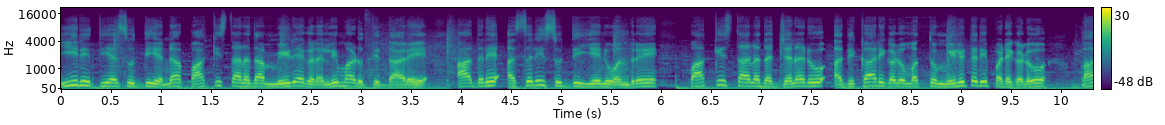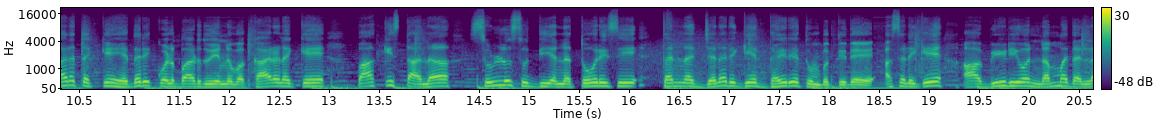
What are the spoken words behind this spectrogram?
ಈ ರೀತಿಯ ಸುದ್ದಿಯನ್ನು ಪಾಕಿಸ್ತಾನದ ಮೀಡಿಯಾಗಳಲ್ಲಿ ಮಾಡುತ್ತಿದ್ದಾರೆ. ಆದರೆ ಅಸಲಿ ಸುದ್ದಿ ಏನು ಅಂದ್ರೆ ಪಾಕಿಸ್ತಾನದ ಜನರು, ಅಧಿಕಾರಿಗಳು ಮತ್ತು ಮಿಲಿಟರಿ ಪಡೆಗಳು ಭಾರತಕ್ಕೆ ಹೆದರಿಕೊಳ್ಳಬಾರದು ಎನ್ನುವ ಕಾರಣಕ್ಕೆ ಪಾಕಿಸ್ತಾನ ಸುಳ್ಳು ಸುದ್ದಿಯನ್ನು ತೋರಿಸಿ ತನ್ನ ಜನರಿಗೆ ಧೈರ್ಯ ತುಂಬುತ್ತಿದೆ. ಅಸಲಿಗೆ ಆ ವಿಡಿಯೋ ನಮ್ಮದಲ್ಲ,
